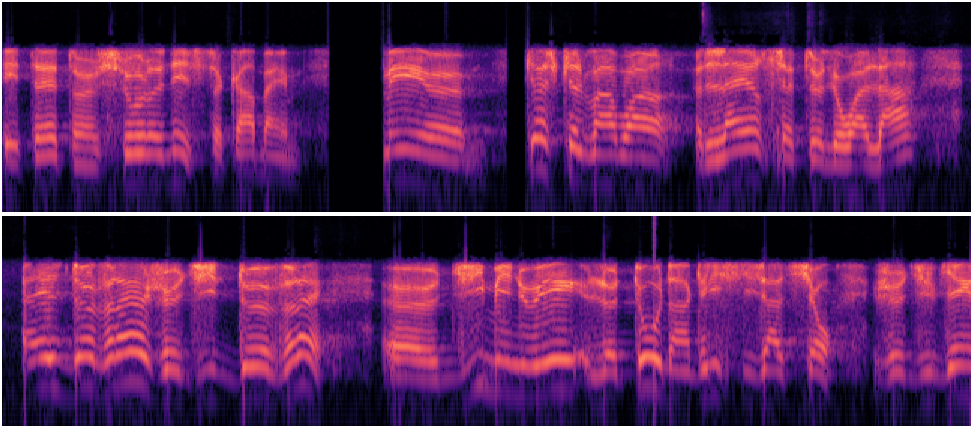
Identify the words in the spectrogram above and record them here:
était un souverainiste quand même. Mais euh, qu'est-ce qu'elle va avoir l'air, cette loi-là? Elle devrait, je dis devrait, euh, diminuer le taux d'anglicisation. Je dis bien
